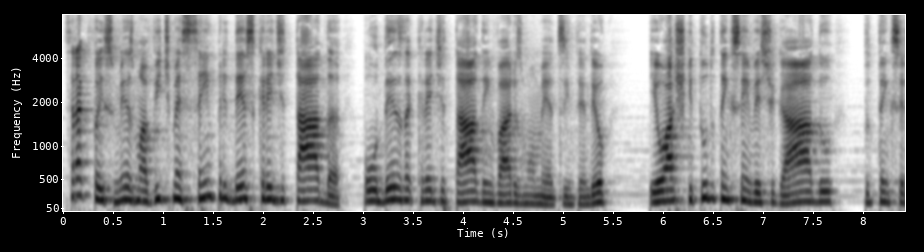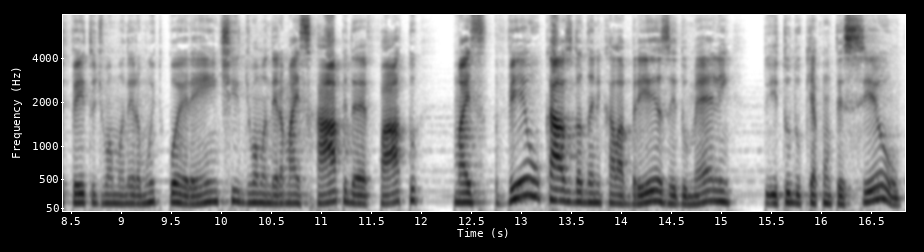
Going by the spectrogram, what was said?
será que foi isso mesmo? A vítima é sempre descreditada ou desacreditada em vários momentos, entendeu? Eu acho que tudo tem que ser investigado, tudo tem que ser feito de uma maneira muito coerente, de uma maneira mais rápida, é fato. Mas ver o caso da Dani Calabresa e do Melin e tudo o que aconteceu,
